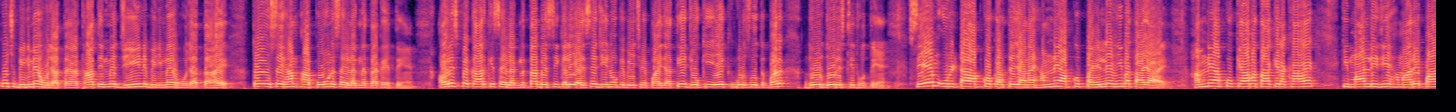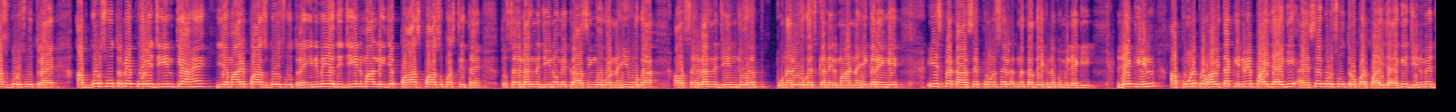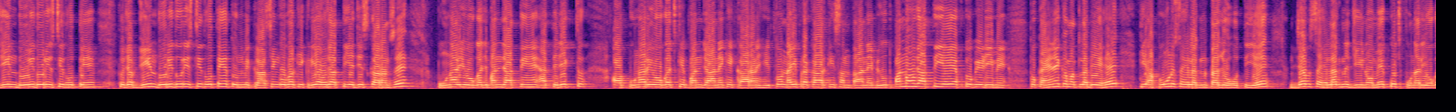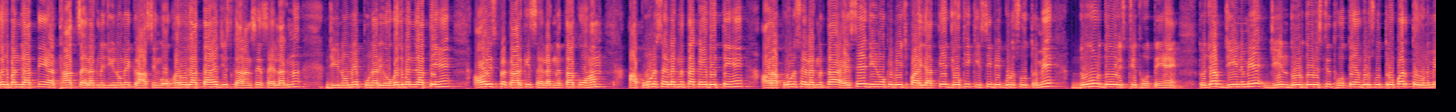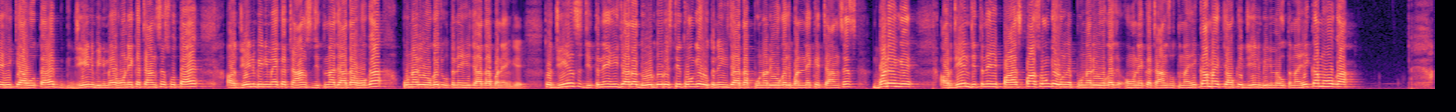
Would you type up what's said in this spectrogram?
कुछ विनिमय हो जाता है, अर्थात इनमें जीन विनिमय हो जाता है तो उसे हम अपूर्ण संलग्नता कहते हैं। और इस प्रकार की संलग्नता बेसिकली ऐसे जीनों के बीच में पाई जाती है जो कि एक गुणसूत्र पर दूर दूर स्थित होते हैं। सेम उल्टा आपको करते जाना है। हमने आपको पहले ही बताया है। हमने आपको क्या बता के रखा है कि मान लीजिए हमारे पास गुणसूत्र है। अब गुणसूत्र में कोई जीन क्या है? ये हमारे पास गुणसूत्र है। इनमें यदि जीन मान लीजिए पास पास उपस्थित है तो संलग्न जीनों में क्रॉसिंग ओवर नहीं होगा। और संलग्न जीन जो है पुनर्योगज का निर्माण नहीं करेंगे। इस प्रकार से पूर्ण संलग्नता देखने को मिलेगी। लेकिन अपूर्ण प्रभाविता किनमें पाई जाएगी? ऐसे गुणसूत्रों पर पाई जाएगी जिनमें जीन दूरी दूरी स्थित होते हैं। तो जब जीन दूरी दूरी स्थित होते हैं तो उनमें क्रॉसिंग ओवर की क्रिया हो जाती है, जिस कारण से पुनर्योगज बन जाते हैं अतिरिक्त, और पुनर्योगज के बन जाने के कारण ही तो नई प्रकार की संतानें भी उत्पन्न हो जाती है एफ़ पीढ़ी में। तो कहने का मतलब यह है कि अपूर्ण सहलग्नता जो होती है, जब सहलग्न जीनों में कुछ पुनर्योगज बन जाते हैं, अर्थात सहलग्न जीनों में क्रॉसिंग ओवर हो जाता है, जिस कारण से सहलग्न जीनों में पुनर्योगज बन जाते हैं। और इस प्रकार की सहलग्नता को हम अपूर्ण सहलग्नता कह देते हैं, और अपूर्ण संलग्नता ऐसे जीनों के बीच पाई जाती है जो कि किसी भी गुणसूत्र में दूर दूर स्थित होते हैं। तो जब जीन में जीन दूर दूर स्थित होते हैं गुणसूत्रों पर तो उनमें ही क्या होता है? जीन विनिमय होने का चांसेस होता है और जीन विनिमय का चांस जितना ज़्यादा होगा, पुनर्योगज उतने ही ज़्यादा बनेंगे। तो जीन्स जितने ही ज़्यादा दूर दूर स्थित होंगे, उतने ही ज़्यादा पुनर्योगज बनने के चांसेस बढ़ेंगे। और जीन जितने ही पास पास होंगे, उनमें पुनर्योगज होने का चांस उतना ही कम है, क्योंकि जीन विनिमय उतना ही कम होगा।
